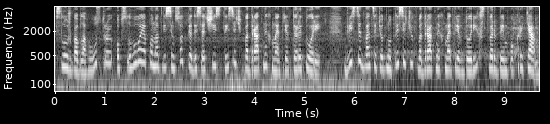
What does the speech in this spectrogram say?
Служба благоустрою обслуговує понад 856 тисяч квадратних метрів територій, 221 тисячу квадратних метрів доріг з твердим покриттям,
